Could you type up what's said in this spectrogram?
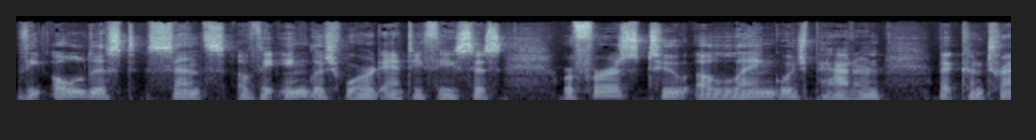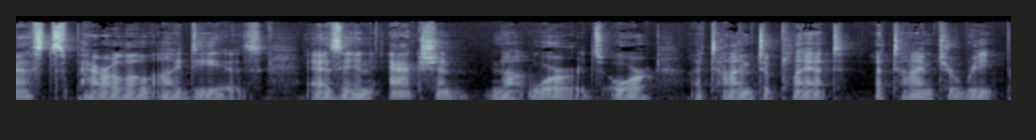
The oldest sense of the English word antithesis refers to a language pattern that contrasts parallel ideas, as in action, not words, or a time to plant, a time to reap.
